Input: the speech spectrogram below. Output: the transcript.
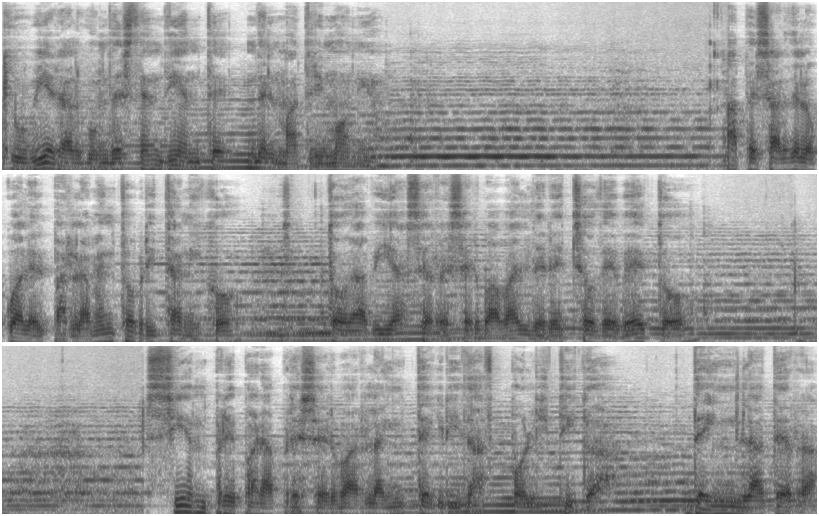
que hubiera algún descendiente del matrimonio. A pesar de lo cual el Parlamento británico todavía se reservaba el derecho de veto siempre para preservar la integridad política de Inglaterra.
